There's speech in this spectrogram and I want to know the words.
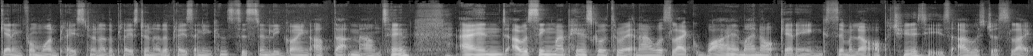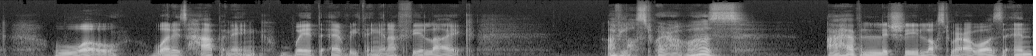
getting from one place to another place to another place and you're consistently going up that mountain. And i was seeing my peers go through it and i was like why am i not getting similar opportunities? I was just like whoa what is happening with everything and i feel like I've lost where I was. I have literally lost where I was. And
